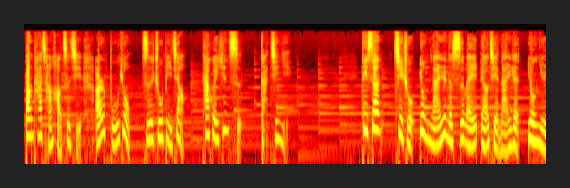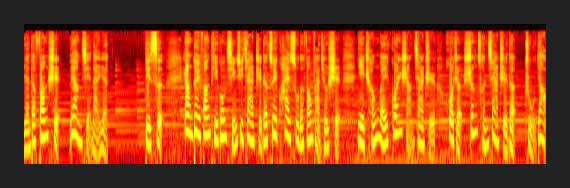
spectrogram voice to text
帮他藏好自己，而不用锱铢必较，他会因此感激你。第三。记住，用男人的思维了解男人，用女人的方式谅解男人。第四，让对方提供情绪价值的最快速的方法就是你成为观赏价值或者生存价值的主要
